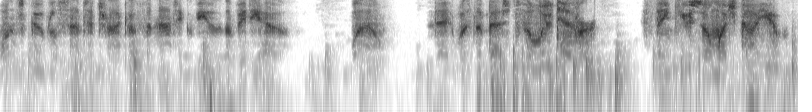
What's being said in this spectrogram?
Once Google Santa Tracker Fanatic views the video. Wow. That was the best salute ever. Thank you so much, Caillou.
